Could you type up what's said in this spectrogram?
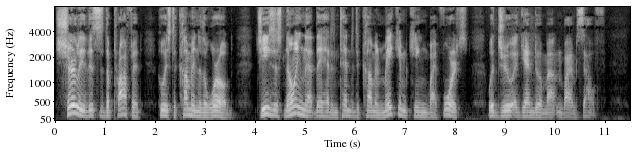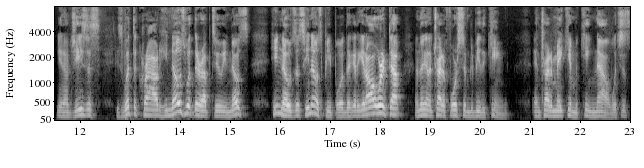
Surely this is the prophet who is to come into the world. Jesus, knowing that they had intended to come and make him king by force, withdrew again to a mountain by himself. You know, Jesus, he's with the crowd. He knows what they're up to. He knows he knows this. He knows people. They're going to get all worked up and they're going to try to force him to be the king and try to make him a king now, which is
